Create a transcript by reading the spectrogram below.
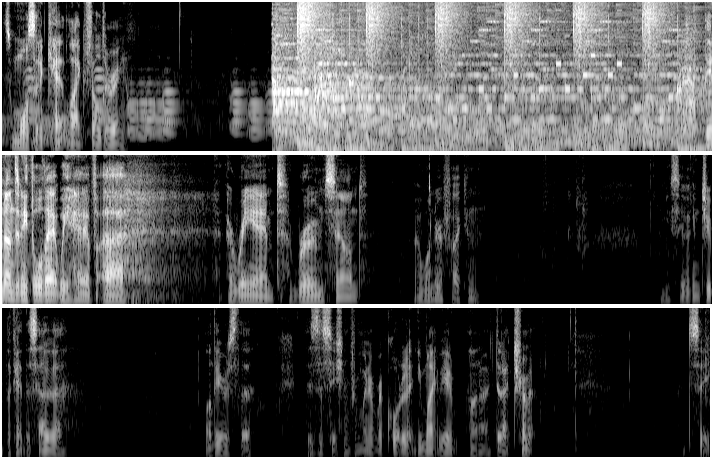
It's more sort of cat-like filtering. Then underneath all that we have uh, a reamped room sound. I wonder if I can... Let me see if I can duplicate this over. Well, there's the there's the session from when I recorded it. You might be. Oh no, did I trim it? Let's see.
